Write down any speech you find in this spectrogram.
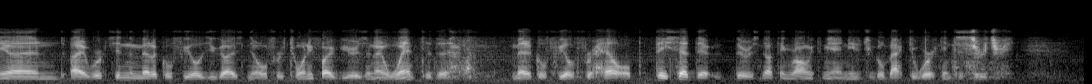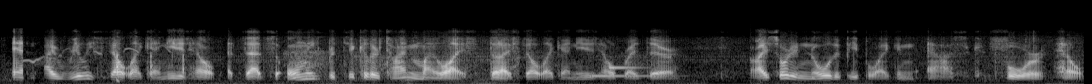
And I worked in the medical field, you guys know, for 25 years, and I went to the medical field for help. They said that there was nothing wrong with me. I needed to go back to work into surgery. And I really felt like I needed help. That's the only particular time in my life that I felt like I needed help right there. I sort of know the people I can ask for help.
